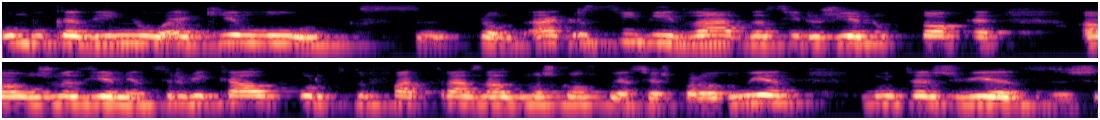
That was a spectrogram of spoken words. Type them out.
um bocadinho aquilo que se, pronto, a agressividade da cirurgia no que toca ao esvaziamento cervical, porque de facto traz algumas consequências para o doente, muitas vezes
